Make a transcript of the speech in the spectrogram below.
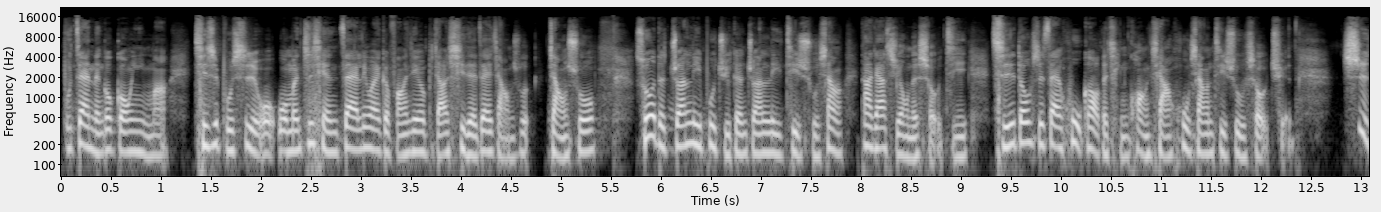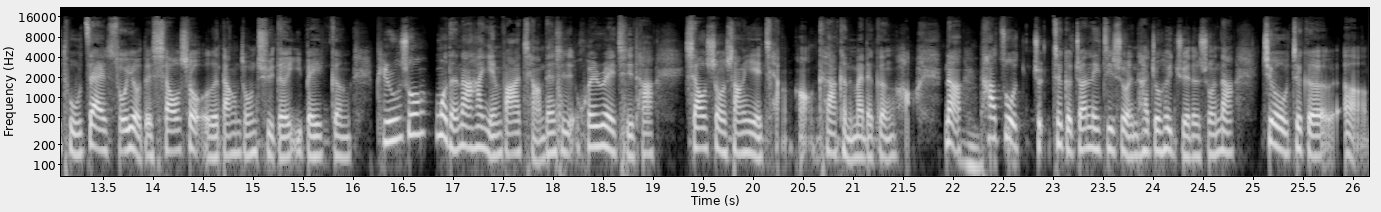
不再能够供应吗？其实不是，我我们之前在另外一个房间有比较细的在讲说，讲说所有的专利布局跟专利技术，像大家使用的手机，其实都是在互告的情况下互相技术授权，试图在所有的销售额当中取得一杯羹。比如说，莫德纳它研发强，但是辉瑞其实它销售商业强，哈，它可能卖得更好。那他做这个专利技术人，他就会觉得说，那就这个呃。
